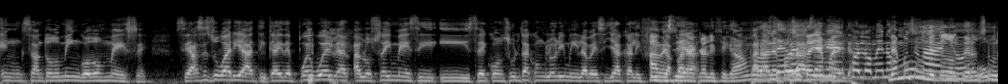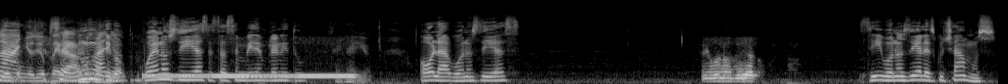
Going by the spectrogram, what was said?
en Santo Domingo dos meses, se hace su bariátrica y después vuelve a, a los seis meses y, y se consulta con Gloria Mil a ver si ya califica. A ver si para- ya califica. Vamos a para darle a esta tener llamadita. por lo menos Deme un un segundito, año, doctora. Un segundito. año de Sí, operar. Un un año. Buenos días, estás en vida en plenitud. Se cayó. Hola, buenos días. Sí, buenos días. Sí, buenos días, le escuchamos.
